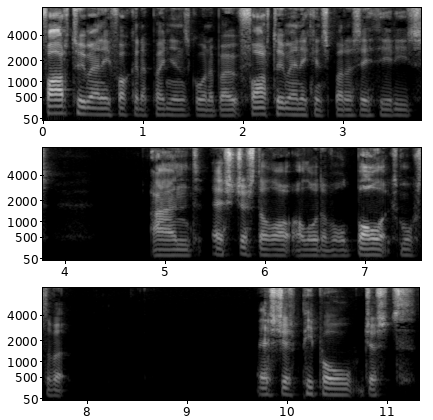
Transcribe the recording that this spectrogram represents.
far too many fucking opinions going about, far too many conspiracy theories, and it's just a lot, a load of old bollocks. Most of it. It's just people just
